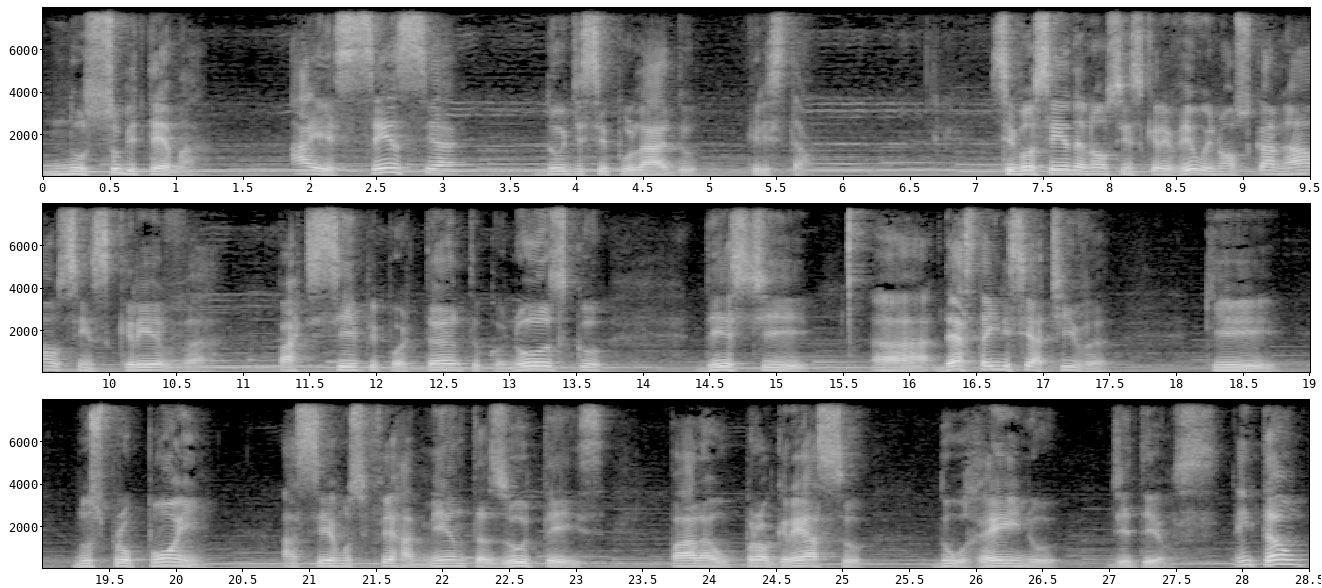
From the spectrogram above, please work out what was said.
no subtema a essência do discipulado cristão. Se você ainda não se inscreveu em nosso canal, se inscreva. Participe, portanto, conosco deste, uh, desta iniciativa que nos propõe a sermos ferramentas úteis para o progresso do reino de Deus. Então,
